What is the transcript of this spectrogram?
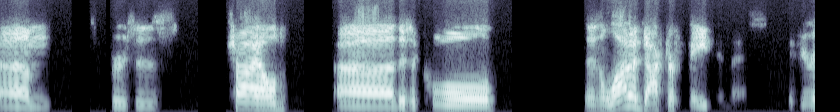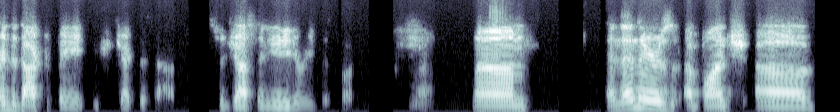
um, Bruce's child. Uh, there's a cool, there's a lot of Doctor Fate in this. If you're into Doctor Fate, you should check this out. So Justin, you need to read this book. Um, and then there's a bunch of,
